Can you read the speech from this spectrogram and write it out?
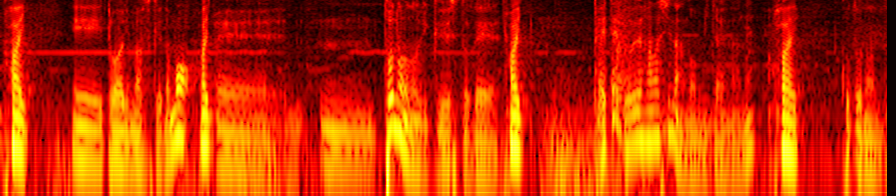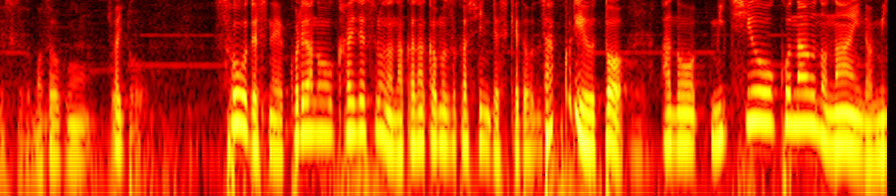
はい。えーとありますけども、はいえーうん殿のリクエストではい。大体どういう話なの？みたいなねはい。ことなんですけど正雄君ちょっと、そうですね。これあの解説するのはなかなか難しいんですけど、ざっくり言うと、あの道を行うの難易の道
